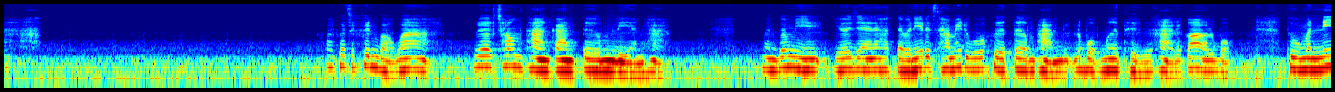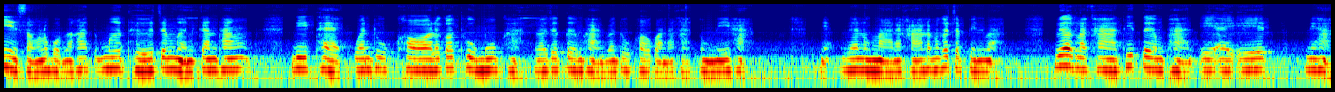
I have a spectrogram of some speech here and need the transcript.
นะคะ มันก็จะขึ้นบอกว่าเลือกช่องทางการเติมเหรียญค่ะ มันก็มีเยอะแยะนะคะ แต่วันนี้เราจะทำให้ดูก็คือเติมผ่านระบบมือถือค่ะ แล้วก็ระบบ t ูมันนี่สองระบบนะคะ มือถือจะเหมือนกันทั้ง d t แท็กวันทูคอแล้วก็ t ูมูฟค่ะ เราจะเติมผ่านวันทูคอก่อนนะคะ ตรงนี้ค่ะ เนี่ยเลื่อนลงมานะคะ แล้วมันก็จะเป็นว่าเลือกราคาที่เติมผ่าน AIS นี่ค่ะ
